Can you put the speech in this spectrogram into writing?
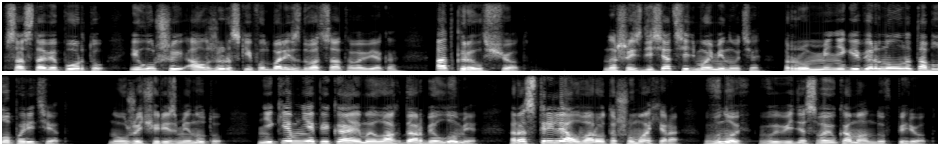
в составе Порту и лучший алжирский футболист 20 века, открыл счет. На 67-й минуте Руммениге вернул на табло паритет, но уже через минуту никем не опекаемый Лахдар Беллуми расстрелял ворота Шумахера, вновь выведя свою команду вперед.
